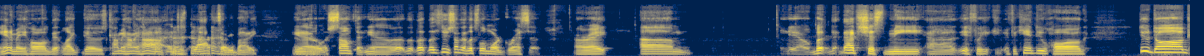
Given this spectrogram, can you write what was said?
anime hog that like goes kamehameha and just blasts everybody, you know, or something. You know, let, us do something that looks a little more aggressive. All right. Um, you know, but th- that's just me. Uh, if we if we can't do hog, do dog,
